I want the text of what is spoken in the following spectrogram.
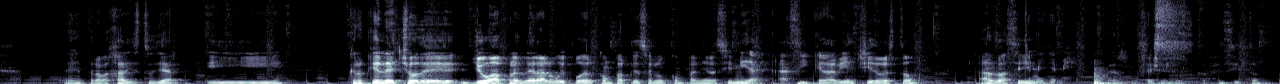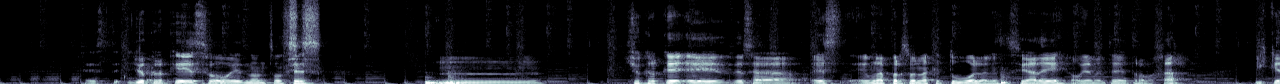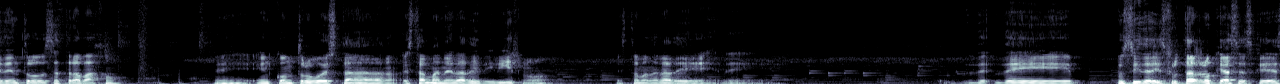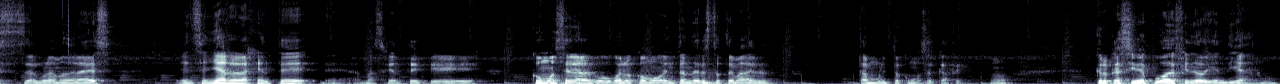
eh, trabajar y estudiar y creo que el hecho de yo aprender algo y poder compartírselo a un compañero, decir, mira, así queda bien chido esto, hazlo así. Jimmy, Jimmy. A ver, un cafecito. Este, yo creo que eso es, ¿no? Entonces, mm, yo creo que, eh, o sea, es una persona que tuvo la necesidad de, obviamente, de trabajar y que dentro de ese trabajo eh, encontró esta, esta manera de vivir, ¿no? Esta manera de, de, pues sí, de disfrutar lo que haces, que es, de alguna manera, es enseñarle a la gente, eh, a más gente, que cómo hacer algo, bueno, cómo entender este tema del tan bonito como es el café, ¿no? Creo que así me puedo definir hoy en día, ¿no?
